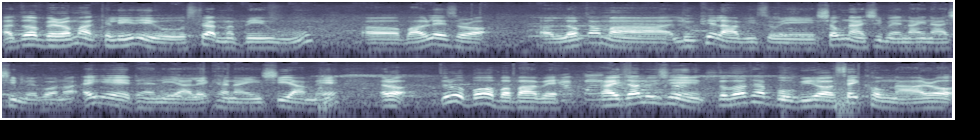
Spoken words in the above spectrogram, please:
အဲဆိုတော့ဘယ်တော့မှကလေးတွေကို strap မပေးဘူးအာဘာလို့လဲဆိုတော့လောကမှာလူဖြစ်လာပြီဆိုရင်ရှုံးတာရှိမယ်နိုင်တာရှိမယ်ပေါ့နော်အဲ့ရဲ့ဒဏ်တွေကလည်းခံနိုင်ရှိရမယ်အဲ့တော့သူတို့ဘောဘဘာပဲခိုင်ကြလို့ရှိရင်တော်တော်ထပ်ပို့ပြီးတော့စိတ်ခုန်တာကတော့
